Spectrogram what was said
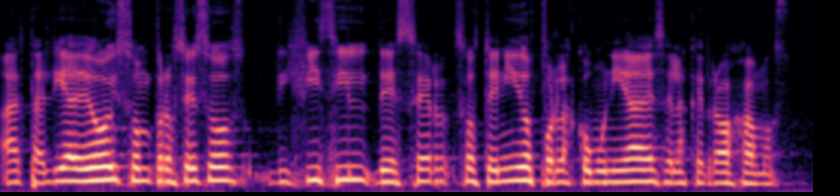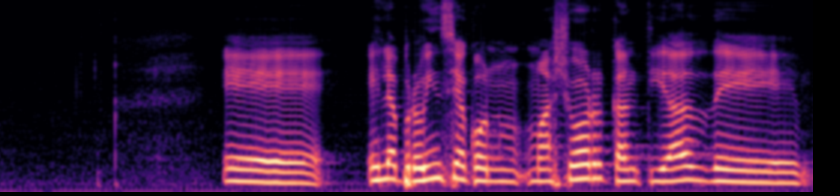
hasta el día de hoy son procesos difíciles de ser sostenidos por las comunidades en las que trabajamos. Eh, es la provincia con mayor cantidad de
